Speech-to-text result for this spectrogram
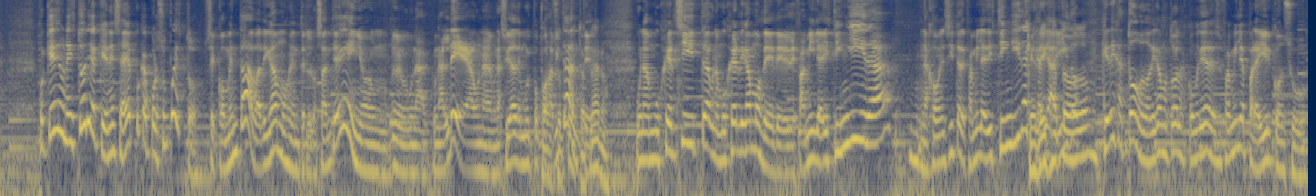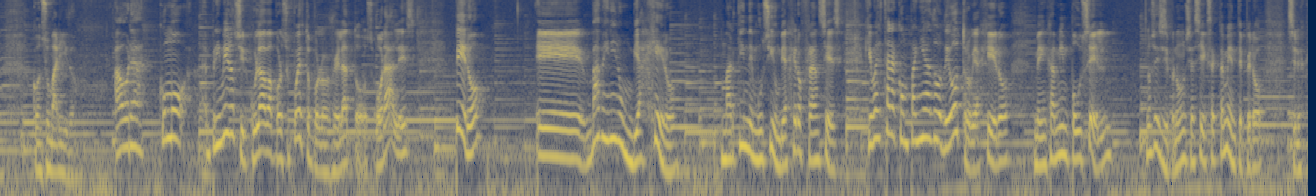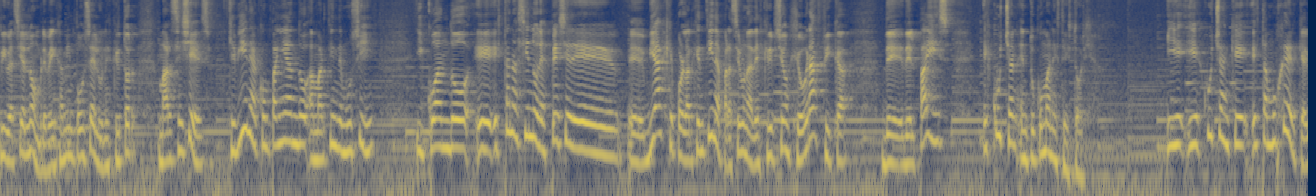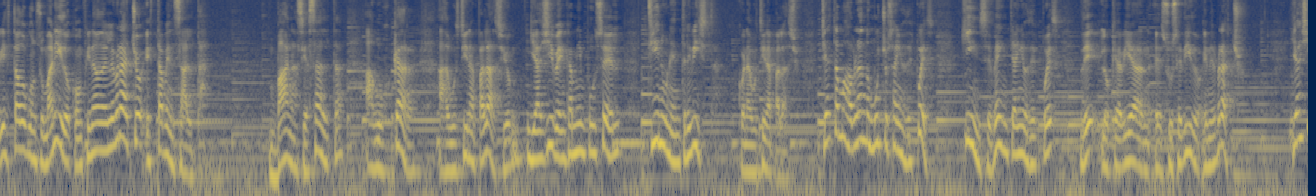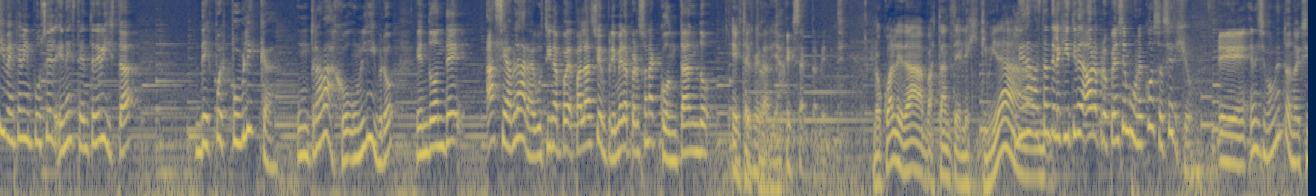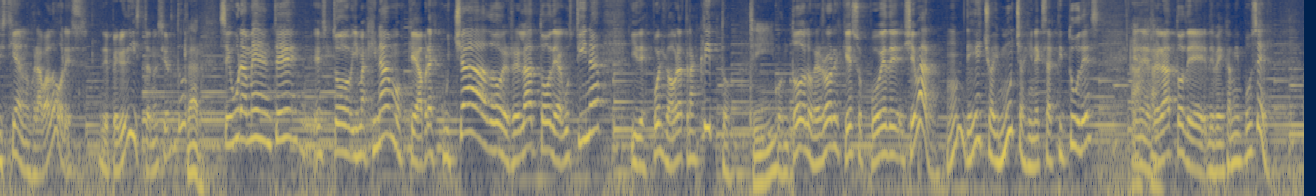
Porque es una historia que en esa época, por supuesto, se comentaba, digamos, entre los santiagueños, un- una, una aldea, una, una ciudad de muy pocos Por supuesto, habitantes. claro. Una mujercita, una mujer, digamos, de, de- de familia distinguida, una jovencita de familia distinguida Que que, deja había ido, todo. que deja todo, digamos, todas las comodidades de su familia para ir con su, con su marido. Ahora, como primero circulaba, por supuesto, por los relatos orales, pero eh, va a venir un viajero, Martín de Mussy, un viajero francés, que va a estar acompañado de otro viajero, Benjamin Poussel. No sé si se pronuncia así exactamente, pero se lo escribe así el nombre, Benjamin Poussel, un escritor marsellés, que viene acompañando a Martín de Mussy y cuando eh, están haciendo una especie de eh, viaje por la Argentina para hacer una descripción geográfica de- del país, escuchan en Tucumán esta historia. Y, escuchan que esta mujer que había estado con su marido confinado en el bracho estaba en Salta. Van hacia Salta a buscar a Agustina Palacio y allí Benjamín Pucel tiene una entrevista con Agustina Palacio. Ya estamos hablando muchos años después, 15, 20 años después de lo que había eh, sucedido en el bracho. Y allí Benjamín Pucel en esta entrevista después publica un trabajo, un libro, en donde hace hablar a Agustina Pa- Palacio en primera persona contando Esta este relato. historia. Exactamente. Lo cual le da bastante legitimidad. Le da bastante legitimidad. Ahora, pero pensemos una cosa, Sergio. Eh, en ese momento no existían los grabadores de periodista, ¿no es cierto? Claro. Seguramente esto imaginamos que habrá escuchado el relato de Agustina y después lo habrá transcripto Sí. con todos los errores que eso puede llevar. De hecho, hay muchas inexactitudes en el relato de, de Benjamín Pucel.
